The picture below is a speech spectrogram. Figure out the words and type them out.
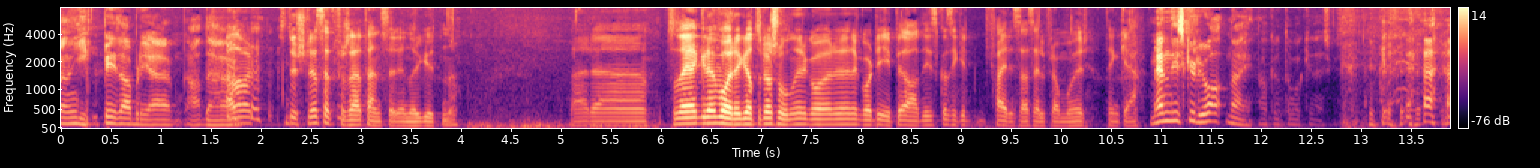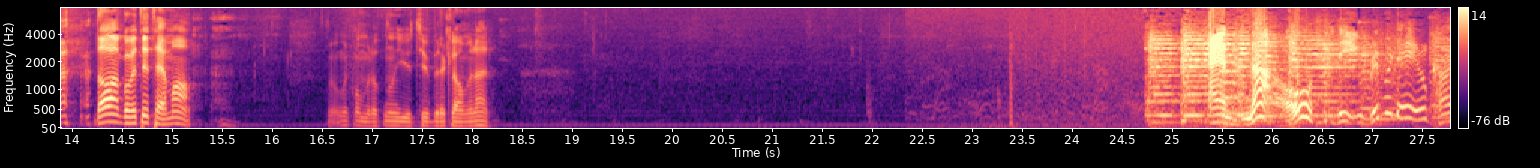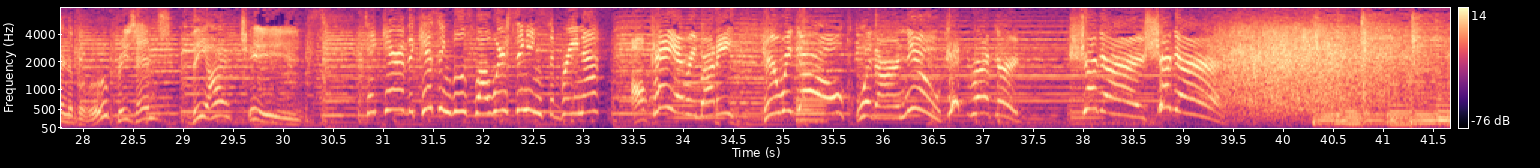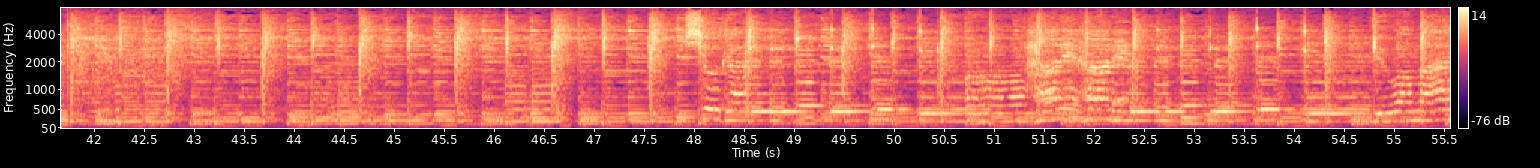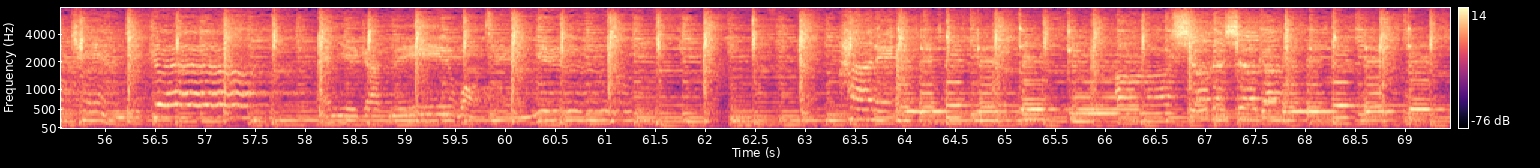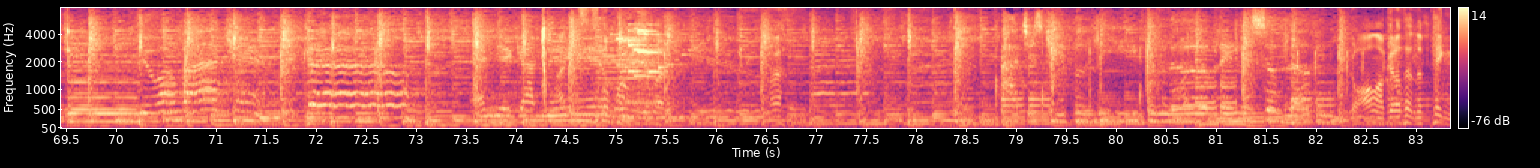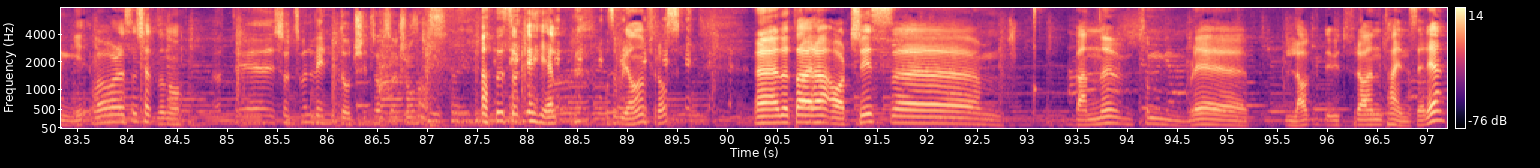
Men Jippi, da blir jeg Ja, det Ja, er hadde vært stusslig å sette for seg Tegneserie-Norge uten. Ja. Det er, eh, så det er, våre gratulasjoner går, går til IP. Da. De skal sikkert feire seg selv framover, tenker jeg. Men de skulle jo Nei, akkurat det var ikke det jeg skulle si. Da går vi til temaet. Det kommer opp noen YouTube-reklamer her. And now, the Riverdale Carnival presents the Archies. Take care of the kissing booth while we're singing, Sabrina. Okay, everybody, here we go with our new hit record, Sugar, Sugar! Sugar, Ga han akkurat henne penger? Hva var det som skjedde nå? Det så ut som en veldig dodgy transaksjon. Altså. Ja, det så ikke helt Og så blir han en frosk. Eh, dette er Archies. eh, bandet som ble lagd ut fra en tegneserie.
